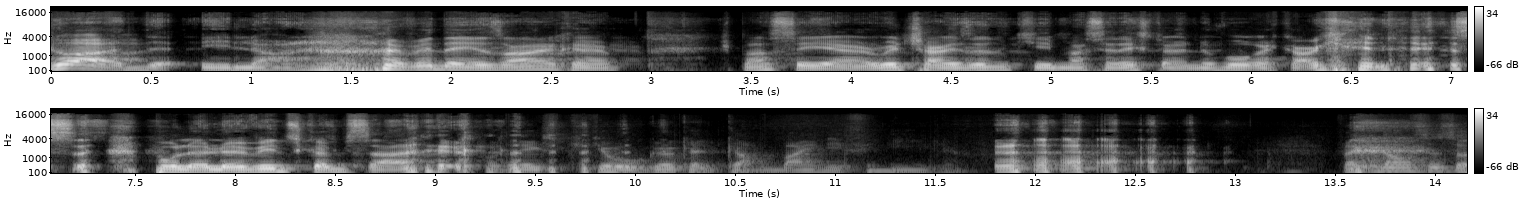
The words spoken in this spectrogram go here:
God! Il a levé des airs. je pense que c'est Rich Eisen qui mentionnait que c'était un nouveau record Guinness pour le lever du commissaire. Il faudrait expliquer au gars que le combine est fini. fait que non, c'est ça.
